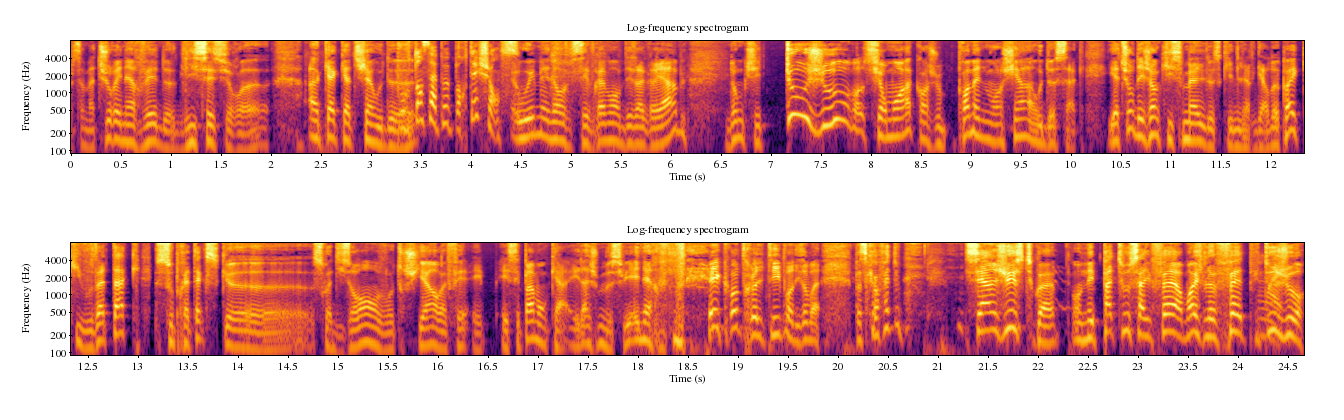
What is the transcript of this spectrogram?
Ça m'a toujours énervé de glisser sur euh, un caca de chien ou de... Pourtant, ça peut porter chance. Oui, mais non, c'est vraiment désagréable. Donc, j'ai toujours sur moi quand je promène mon chien un ou deux sacs. Il y a toujours des gens qui se mêlent de ce qui ne les regarde pas et qui vous attaquent sous prétexte que, soi-disant, votre chien aurait fait. Et, et c'est pas mon cas. Et là, je me suis énervé contre le type en disant, parce qu'en fait, c'est injuste, quoi. On n'est pas tous à le faire. Moi, je le fais depuis toujours.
